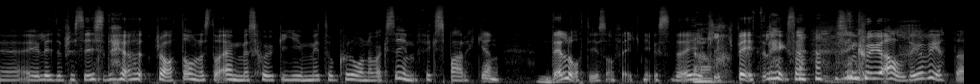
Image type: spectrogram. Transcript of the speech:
är ju lite precis det jag pratade om. Det står MS-sjuke Jimmy tog coronavaccin, fick sparken. Mm. Det låter ju som fake news. Det är ju ja. clickbait liksom. Sen går ju aldrig att veta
